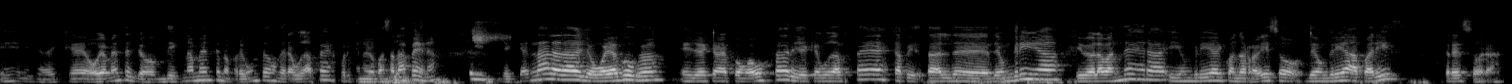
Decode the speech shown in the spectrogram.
Y yo es que, obviamente, yo dignamente no pregunté dónde era Budapest porque no iba a pasar la pena. Y es que, nada, nada, yo voy a Google y yo es que me pongo a buscar y es que Budapest, capital de, de Hungría, y veo la bandera y Hungría, y cuando reviso de Hungría a París, tres horas.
